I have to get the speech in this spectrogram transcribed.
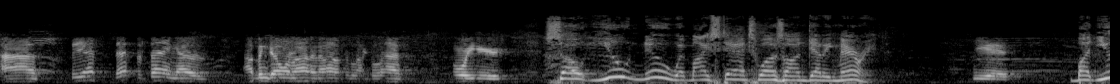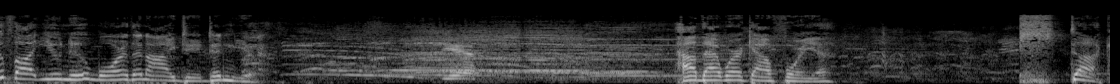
Uh, see, that's, that's the thing. I was, I've been going on and off for like the last four years. So you knew what my stance was on getting married. Yeah. But you thought you knew more than I did, didn't you? Yeah. How'd that work out for you? Stuck.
